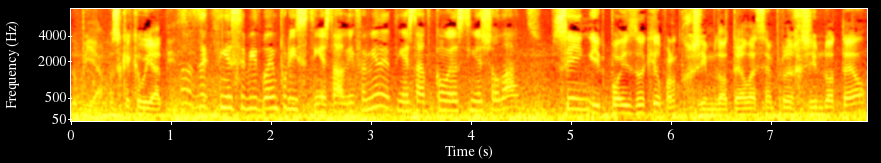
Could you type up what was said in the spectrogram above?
do Pia. Mas o que é que eu ia dizer? Estás a dizer que tinha sabido bem por isso, tinha estado em família, tinha estado com eles, tinha saudades. Sim, e depois aquilo, pronto, regime de hotel é sempre regime de hotel.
